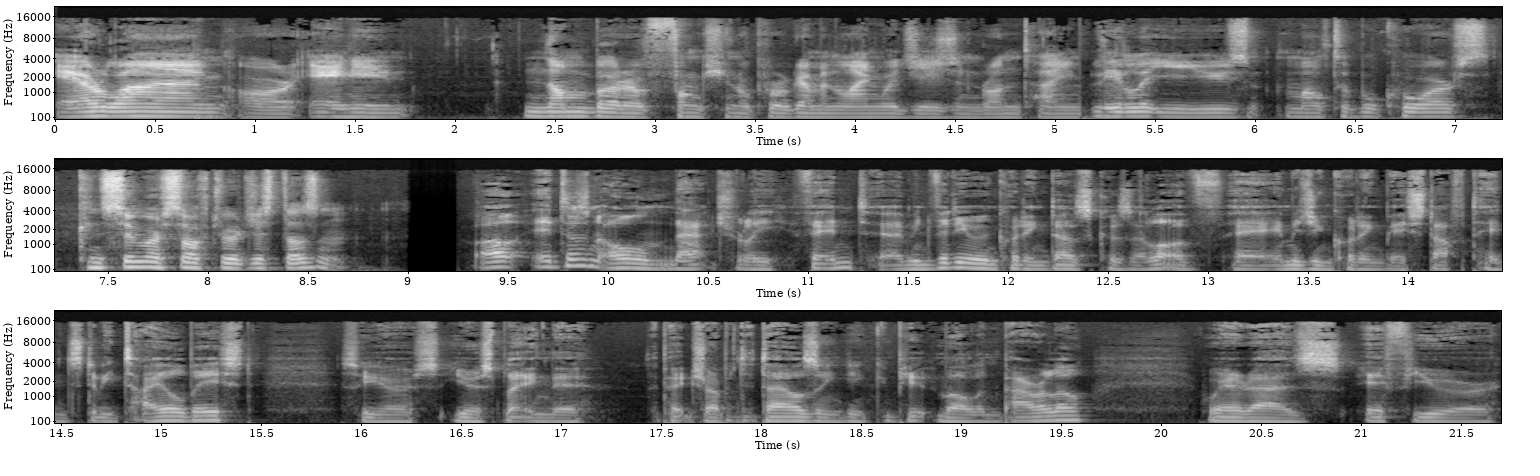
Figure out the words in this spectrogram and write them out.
Erlang or any number of functional programming languages and runtime, they let you use multiple cores. Consumer software just doesn't. Well, it doesn't all naturally fit into it. I mean, video encoding does because a lot of uh, image encoding based stuff tends to be tile based. So you're you're splitting the, the picture up into tiles and you can compute them all in parallel. Whereas if you're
